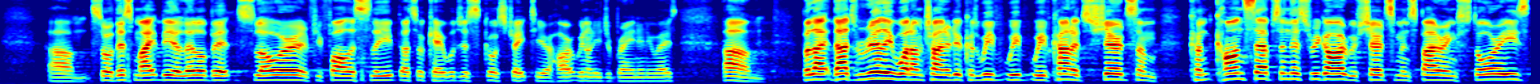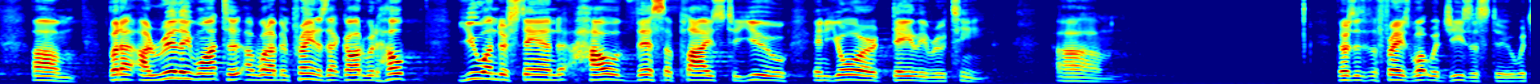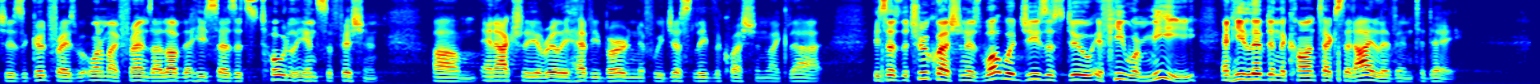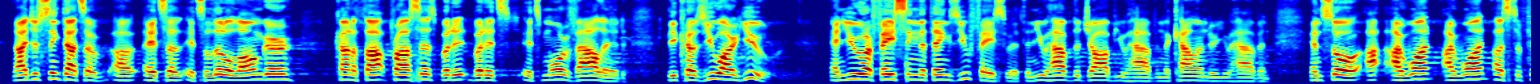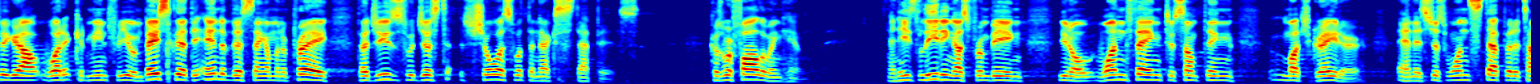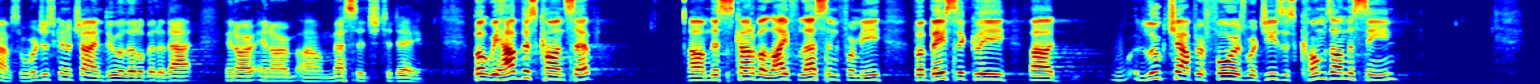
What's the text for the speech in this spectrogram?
Um, so this might be a little bit slower. If you fall asleep, that's okay. We'll just go straight to your heart. We don't need your brain, anyways. Um, but like, that's really what I'm trying to do because we've, we've, we've kind of shared some con- concepts in this regard. We've shared some inspiring stories. Um, but I, I, really want to, uh, what I've been praying is that God would help you understand how this applies to you in your daily routine. Um, there's the phrase, what would Jesus do, which is a good phrase, but one of my friends, I love that he says it's totally insufficient um, and actually a really heavy burden if we just leave the question like that. He says the true question is, what would Jesus do if he were me and he lived in the context that I live in today? And I just think that's a, it's a, it's a little longer kind of thought process, but, it, but it's, it's more valid because you are you and you are facing the things you face with, and you have the job you have, and the calendar you have. And, and so I, I, want, I want us to figure out what it could mean for you. And basically, at the end of this thing, I'm going to pray that Jesus would just show us what the next step is, because we're following him. And he's leading us from being, you know, one thing to something much greater. And it's just one step at a time. So we're just going to try and do a little bit of that in our, in our um, message today. But we have this concept um, this is kind of a life lesson for me, but basically, uh, Luke chapter 4 is where Jesus comes on the scene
